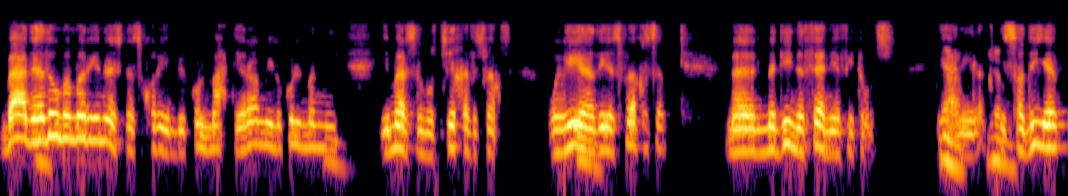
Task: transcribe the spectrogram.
بعد هذوما ما ريناش ناس آخرين بكل مع احترامي لكل من. يمارس الموسيقى في صفاقس وهي مم. هذه صفاقس المدينة الثانية في تونس نعم، يعني جميل. الاقتصادية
